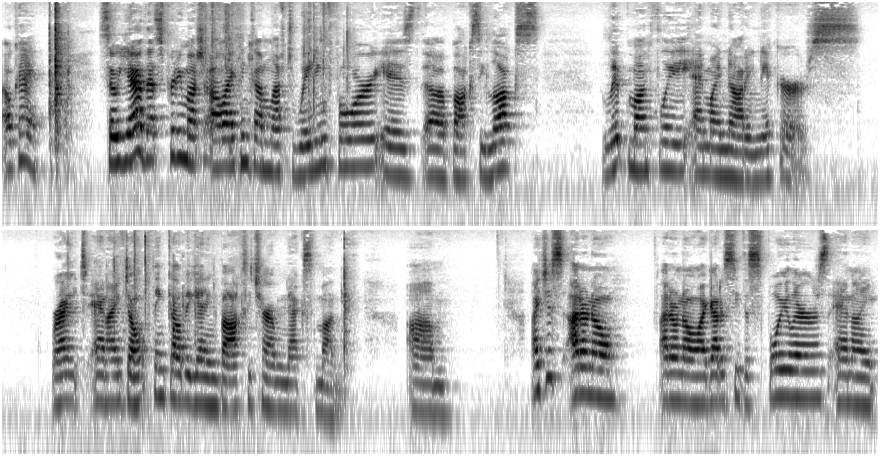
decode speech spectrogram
Okay. So yeah, that's pretty much all I think I'm left waiting for is uh, BoxyLuxe, Lip Monthly, and my Knotty Knickers. Right? And I don't think I'll be getting BoxyCharm next month. Um, I just, I don't know. I don't know. I got to see the spoilers and I...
